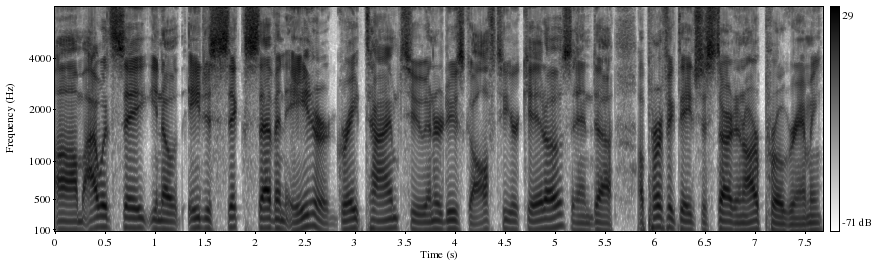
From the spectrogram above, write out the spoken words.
Um, I would say, you know, ages six, seven, eight are a great time to introduce golf to your kiddos and uh, a perfect age to start in our programming.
